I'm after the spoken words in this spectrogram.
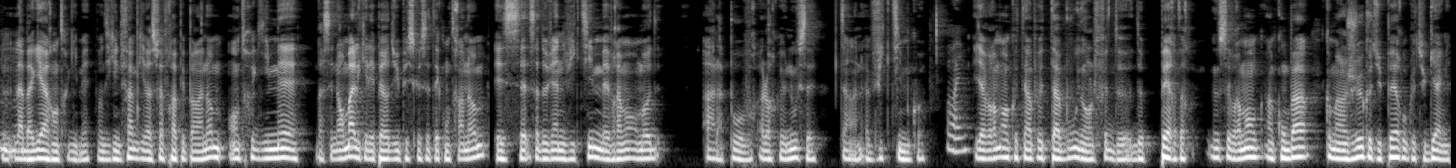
mhm. la bagarre entre guillemets. Tandis qu'une femme qui va se faire frapper par un homme entre guillemets bah c'est normal qu'elle ait perdu puisque c'était contre un homme. Et ça devient une victime mais vraiment en mode ah la pauvre. Alors que nous c'est putain la victime quoi. Ouais. il y a vraiment un côté un peu tabou dans le fait de, de perdre. C'est vraiment un combat comme un jeu que tu perds ou que tu gagnes.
